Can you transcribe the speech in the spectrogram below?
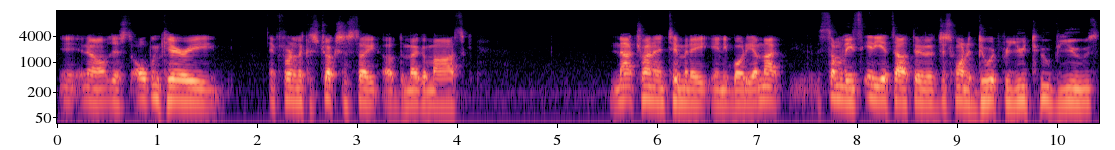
you know, just open carry in front of the construction site of the mega mosque not trying to intimidate anybody. I'm not some of these idiots out there that just want to do it for YouTube views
